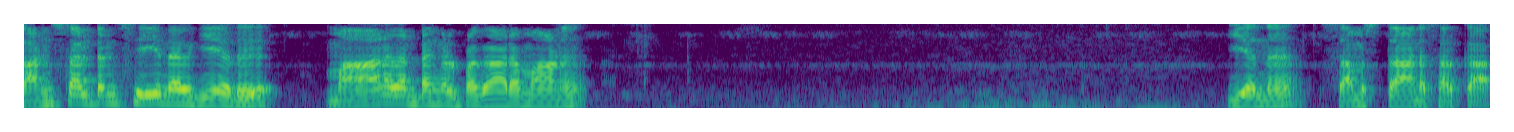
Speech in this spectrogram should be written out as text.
കൺസൾട്ടൻസി നൽകിയത് മാനദണ്ഡങ്ങൾ പ്രകാരമാണ് എന്ന് സംസ്ഥാന സർക്കാർ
